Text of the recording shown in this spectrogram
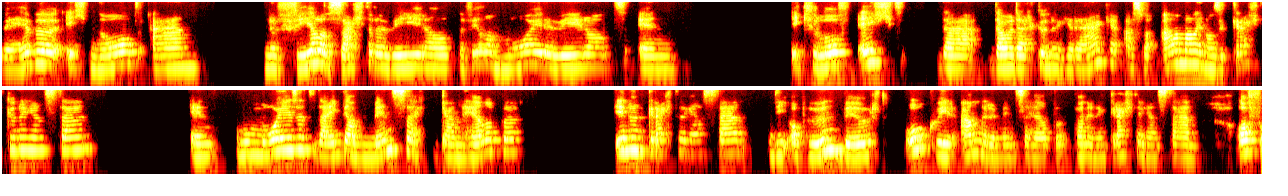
we hebben echt nood aan een veel zachtere wereld, een veel mooiere wereld. En ik geloof echt dat, dat we daar kunnen geraken als we allemaal in onze kracht kunnen gaan staan. En hoe mooi is het dat ik dan mensen kan helpen in hun kracht te gaan staan, die op hun beurt ook weer andere mensen helpen van in hun kracht te gaan staan. Of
